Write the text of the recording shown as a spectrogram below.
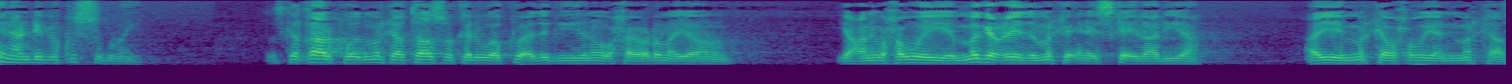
inaan dhibi ku sugnayn dadka qaarkood markaa taasoo kale waa ku adag yihiinoo waxay odhanayaan yani waxa weeye magaceeda marka inay iska ilaaliyaan ayay marka waxaweyaan markaa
